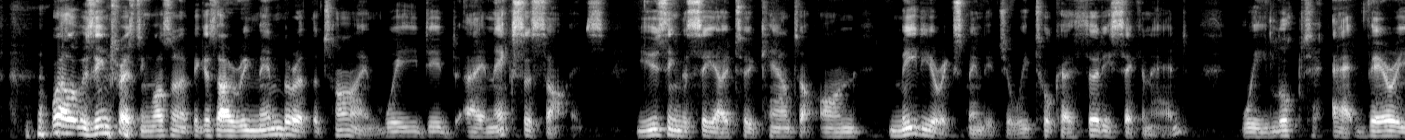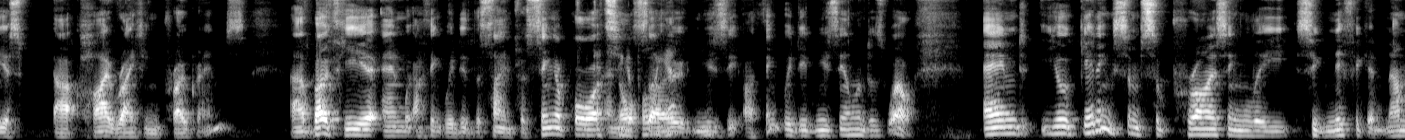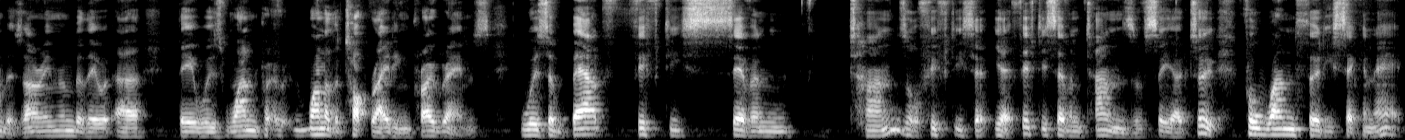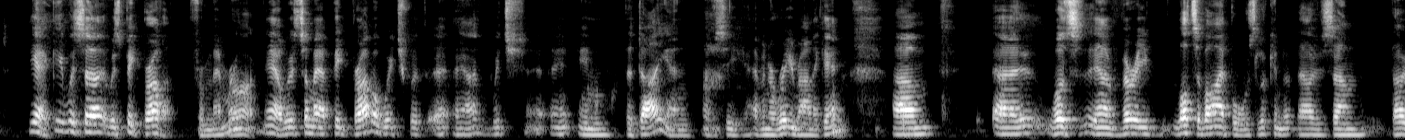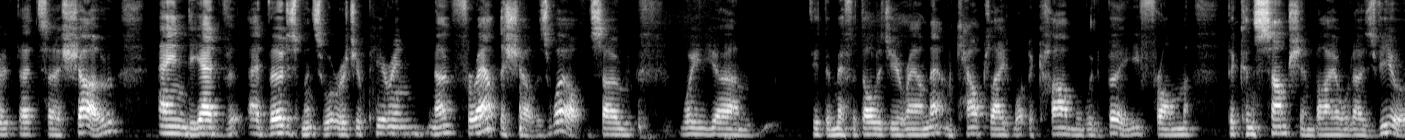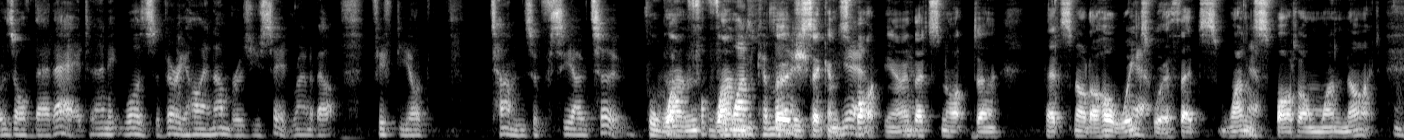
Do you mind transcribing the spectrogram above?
Well, it was interesting, wasn't it? Because I remember at the time we did an exercise using the CO2 counter on media expenditure. We took a 30 second ad, we looked at various uh, high rating programs. Uh, both here, and I think we did the same for Singapore and Singapore, also yeah. New Zealand. I think we did New Zealand as well. And you're getting some surprisingly significant numbers. I remember there uh, there was one one of the top rating programs was about 57 tons or 57 yeah 57 tons of CO2 for one 30 second ad Yeah, it was uh, it was Big Brother from memory. Right. Yeah, we were talking about Big Brother, which would uh, which uh, in- in the day and obviously having a rerun again. Um, uh, was you know, very lots of eyeballs looking at those um, that uh, show, and the adver- advertisements were appearing you know throughout the show as well. So we um, did the methodology around that and calculated what the carbon would be from the consumption by all those viewers of that ad, and it was a very high number, as you said, around about fifty odd tons of CO two. for one for- for one one 30 commercial. second Yeah, spot you know yeah. that's not uh, that's not a whole week's Yeah. worth that's one spot on one night Mm.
